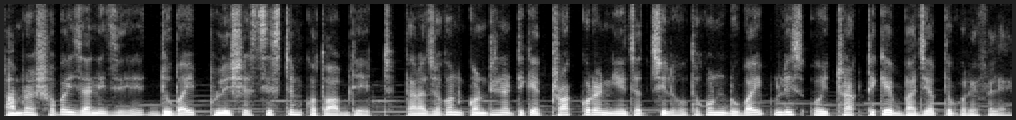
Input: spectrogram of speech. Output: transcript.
আমরা সবাই জানি যে, দুবাই পুলিশের সিস্টেম কত আপডেট তারা যখন কন্টেনারটিকে ট্রাক করে নিয়ে যাচ্ছিল, তখন দুবাই পুলিশ ওই ট্রাকটিকে বাজেয়াপ্ত করে ফেলে।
